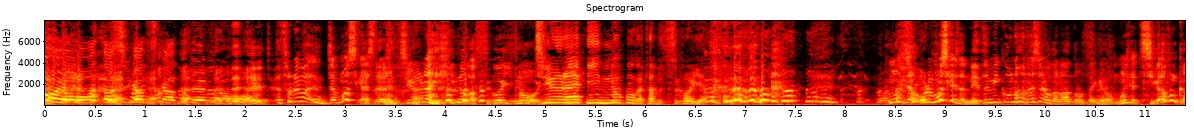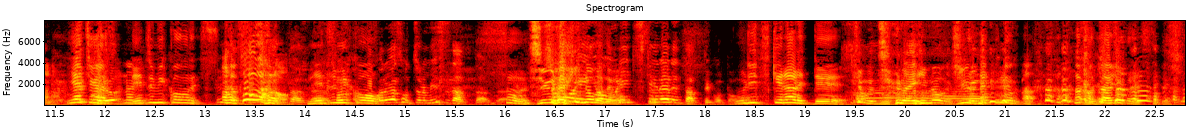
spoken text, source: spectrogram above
ろよ私が使ってんの。それはじゃあもしかしたら従来品のがすごいの従来品の方が多分すごいやつ。もうじゃあ俺もしかしたらネズミ子の話なのかなと思ったけどもしかしたら違うんかな。いいや違う。ネズミ講です。あそうなの？ネズミ講そそれがそっちのミスだったんだ。そう従来品の方がで売りつけられたってこと？売りつけられて。でも従来品の方が。従来品の方が。なんか大丈夫です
